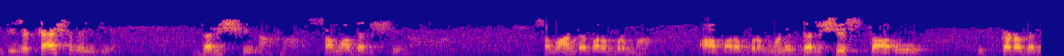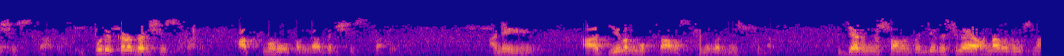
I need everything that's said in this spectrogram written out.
It is a cash religion దర్శిన సమదర్శిన సమ అంటే పరబ్రహ్మ. ఆ పరబ్రహ్మని దర్శిస్తారు. ఇక్కడ దర్శిస్తారు. ఇప్పుడు ఇక్కడ దర్శిస్తారు. ఆత్మరూపంగా దర్శిస్తారు. అని ఆ జీవన్ముక్తావస్థని వర్ణిస్తున్నారు. విద్యారణ్య స్వామి పంచదశిలో ఏమన్నారో తెలిసిన?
